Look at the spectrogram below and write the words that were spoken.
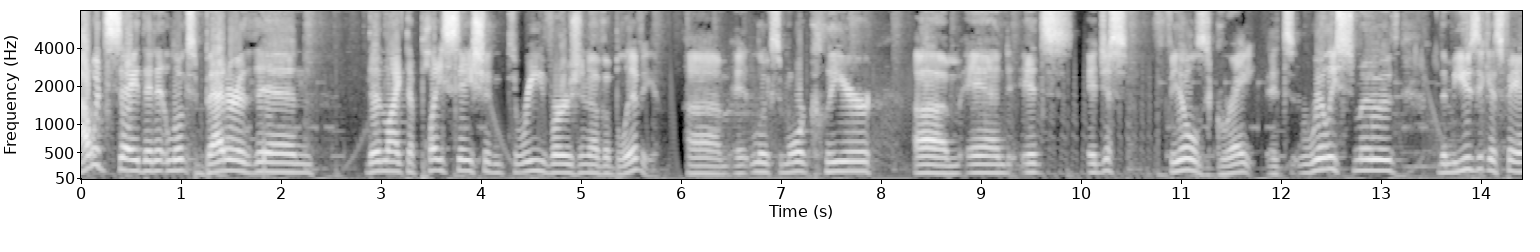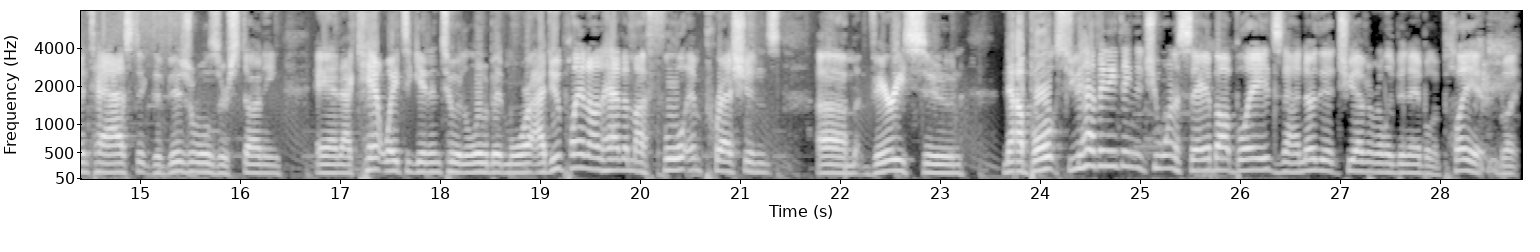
I would say that it looks better than than like the PlayStation 3 version of Oblivion. Um, it looks more clear, um, and it's it just feels great. It's really smooth. The music is fantastic. The visuals are stunning, and I can't wait to get into it a little bit more. I do plan on having my full impressions um, very soon. Now, Bolts, do you have anything that you want to say about Blades? Now, I know that you haven't really been able to play it, but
